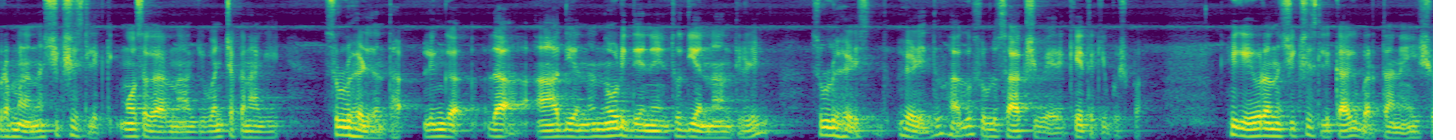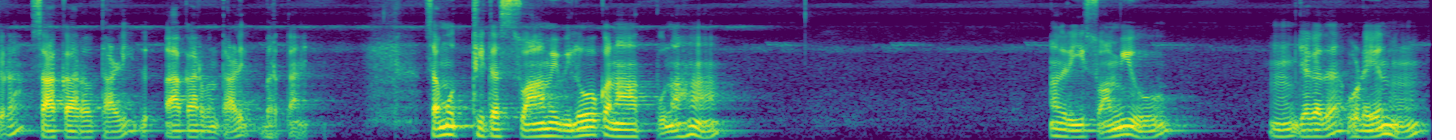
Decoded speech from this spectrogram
ಬ್ರಹ್ಮನನ್ನು ಶಿಕ್ಷಿಸಲಿಕ್ಕೆ, ಮೋಸಗಾರನಾಗಿ, ವಂಚಕನಾಗಿ ಸುಳ್ಳು ಹೇಳಿದಂತಹ ಲಿಂಗದ ಆದಿಯನ್ನು ನೋಡಿದ್ದೇನೆ, ತುದಿಯನ್ನು ಅಂತೇಳಿ ಸುಳ್ಳು ಹೇಳಿಸಿದ್ದು ಹೇಳಿದ್ದು ಹಾಗೂ ಸುಳ್ಳು ಸಾಕ್ಷಿ ಬೇರೆ, ಕೇತಕಿ ಪುಷ್ಪ. ಹೀಗೆ ಇವರನ್ನು ಶಿಕ್ಷಿಸಲಿಕ್ಕಾಗಿ ಬರ್ತಾನೆ ಈಶ್ವರ ಸಾಕಾರ ತಾಳಿ ಆಕಾರವನ್ನು ತಾಳಿ ಬರ್ತಾನೆ. ಸಮುತ್ಥಿತ ಸ್ವಾಮಿ ವಿಲೋಕನಾಥ್ ಪುನಃ ಅಂದರೆ ಈ ಸ್ವಾಮಿಯು ಜಗದ ಒಡೆಯನು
